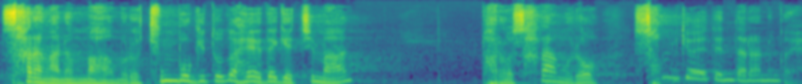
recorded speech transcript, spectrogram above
사랑하는 마음으로 중보기도도 해야 되겠지만 바로 사랑으로 섬겨야 된다는 거예요.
